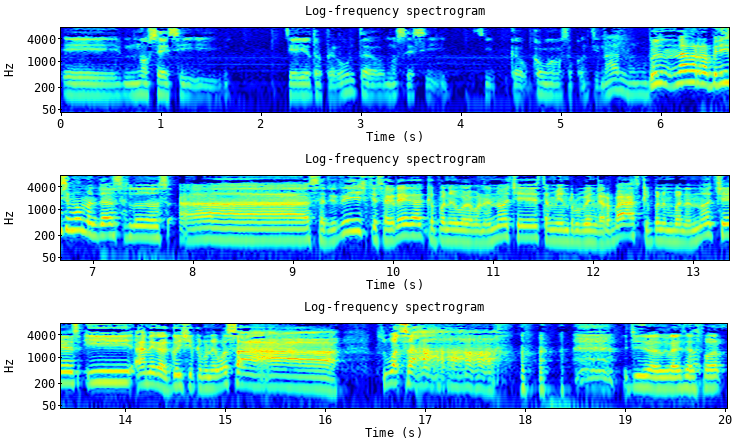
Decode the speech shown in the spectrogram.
Eh, no sé si, si hay otra pregunta o no sé si, cómo vamos a continuar. Pues nada rapidísimo, mandar saludos a Sari Rich, que se agrega, que pone buenas noches. También Rubén Garbaz, que pone buenas noches. Y Anega Koishi, que pone WhatsApp. WhatsApp. Muchísimas gracias por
